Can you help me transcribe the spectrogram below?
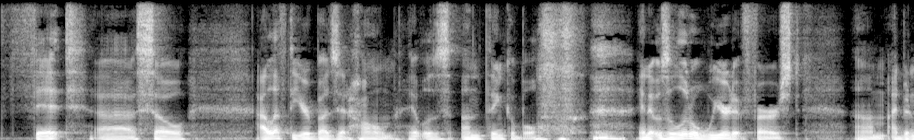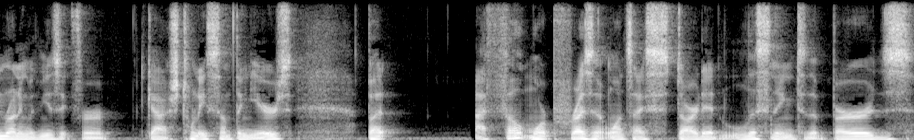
fit. Uh, so I left the earbuds at home. It was unthinkable. and it was a little weird at first. Um, I'd been running with music for, gosh, 20 something years. But I felt more present once I started listening to the birds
